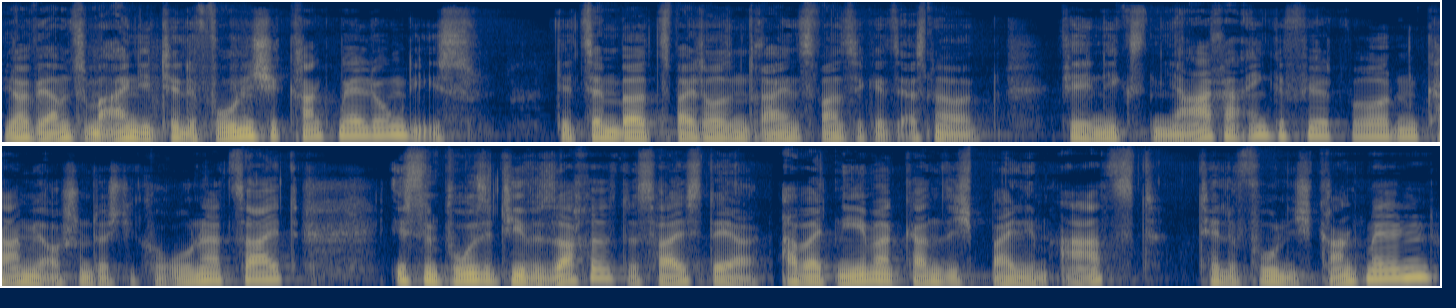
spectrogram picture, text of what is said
Ja, wir haben zum einen die telefonische Krankmeldung, die ist Dezember 2023 jetzt erstmal für die nächsten Jahre eingeführt worden, kam ja auch schon durch die Corona-Zeit, ist eine positive Sache. Das heißt, der Arbeitnehmer kann sich bei dem Arzt telefonisch krank melden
